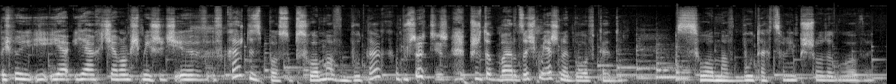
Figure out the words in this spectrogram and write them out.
myśmy, ja, ja chciałam śmieszyć e, w, w każdy sposób. Słoma w butach? Przecież, przecież to bardzo śmieszne było wtedy. Słoma w butach, co mi przyszło do głowy.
